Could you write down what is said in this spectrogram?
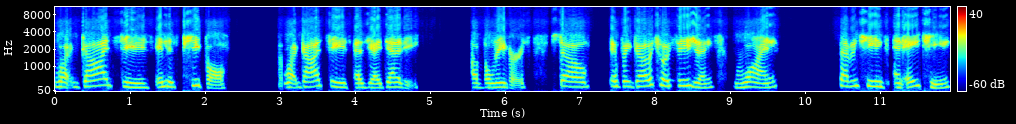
what God sees in his people, what God sees as the identity of believers. So if we go to Ephesians 1 17 and 18,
